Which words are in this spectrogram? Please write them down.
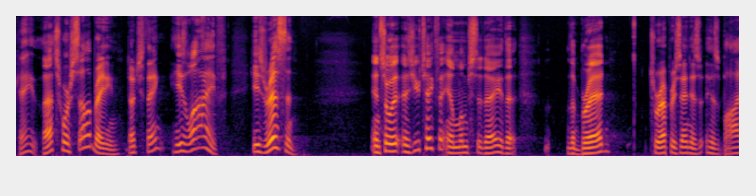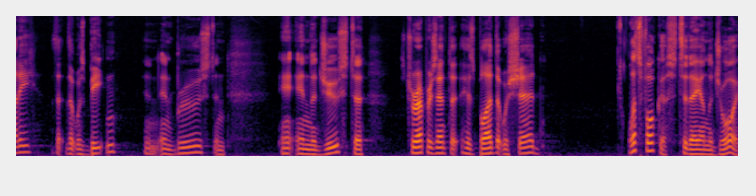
Okay, that's worth celebrating, don't you think? He's alive, he's risen. And so as you take the emblems today, the, the bread to represent his, his body that, that was beaten and, and bruised, and, and the juice to, to represent the, his blood that was shed, let's focus today on the joy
